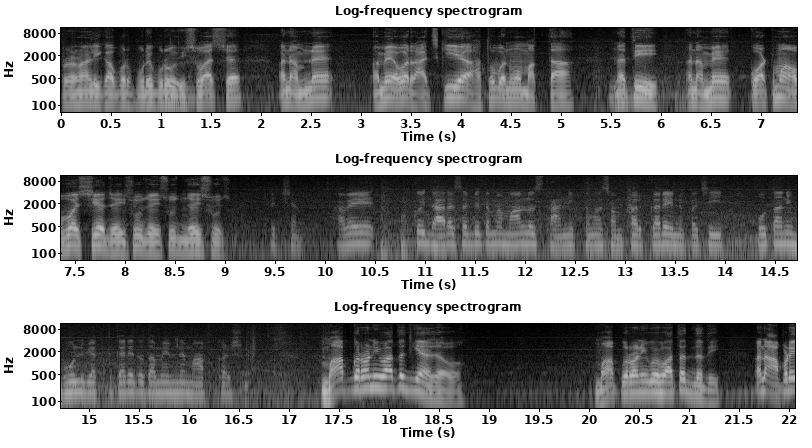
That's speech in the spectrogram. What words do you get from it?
પ્રણાલિકા પર પૂરેપૂરો વિશ્વાસ છે. અને અમને અમે હવે રાજકીય હાથો બનવા માગતા નથી. અને અમે કોર્ટમાં અવશ્ય જઈશું જઈશું જઈશું જ. હવે કોઈ ધારાસભ્ય તમે માન લો સ્થાનિક તમારો સંપર્ક કરે ને પછી પોતાની ભૂલ વ્યક્ત કરે તો તમે એમને માફ કરશો. માફ કરવાની વાત જ ક્યાં જાઓ માફ કરવાની કોઈ વાત જ નથી. અને આપણે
